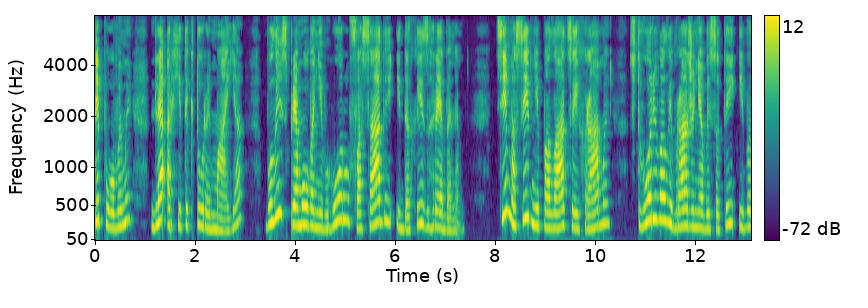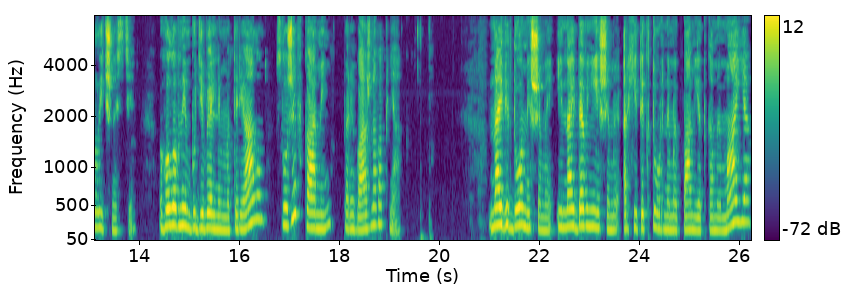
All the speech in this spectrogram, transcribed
Типовими для архітектури майя були спрямовані вгору фасади і дахи з гребенем. Ці масивні палаци і храми створювали враження висоти і величності. Головним будівельним матеріалом служив камінь, переважно вапняк. Найвідомішими і найдавнішими архітектурними пам'ятками Майя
